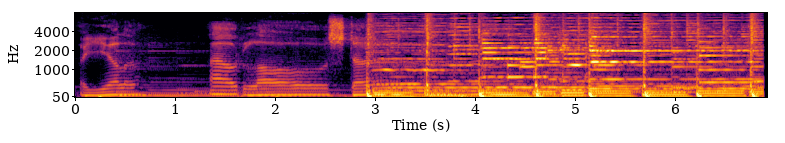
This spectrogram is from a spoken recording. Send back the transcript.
a yellow outlaw stud.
